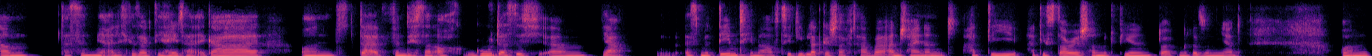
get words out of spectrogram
Ähm, das sind mir ehrlich gesagt die Hater egal. Und da finde ich es dann auch gut, dass ich ähm, ja es mit dem Thema aufs Titelblatt geschafft habe, weil anscheinend hat die, hat die Story schon mit vielen Leuten resoniert. Und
